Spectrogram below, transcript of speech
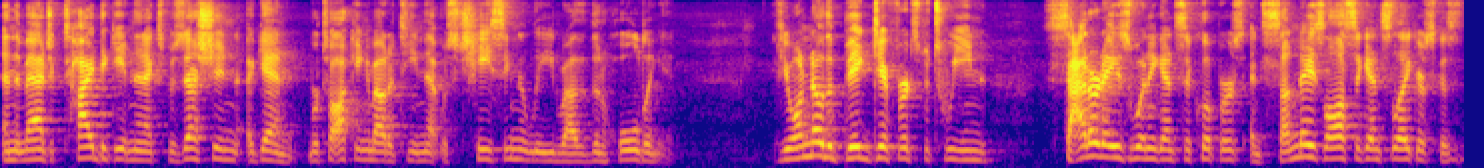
and the Magic tied the game in the next possession, again, we're talking about a team that was chasing the lead rather than holding it. If you want to know the big difference between Saturday's win against the Clippers and Sunday's loss against the Lakers, because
